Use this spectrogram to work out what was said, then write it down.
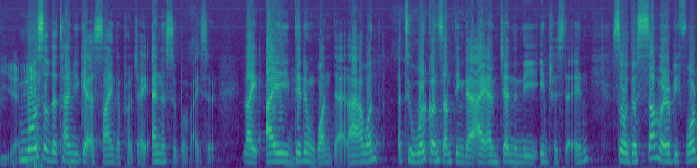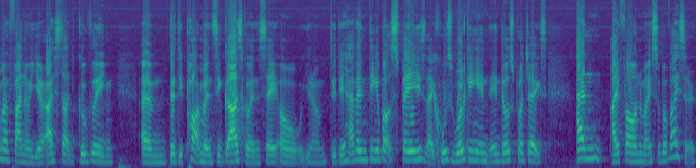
yeah, most yeah. of the time you get assigned a project and a supervisor. Like I mm-hmm. didn't want that. I want to work on something that I am genuinely interested in. So the summer before my final year, I start googling um, the departments in Glasgow and say, oh, you know, do they have anything about space? Like who's working in, in those projects? And I found my supervisor,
